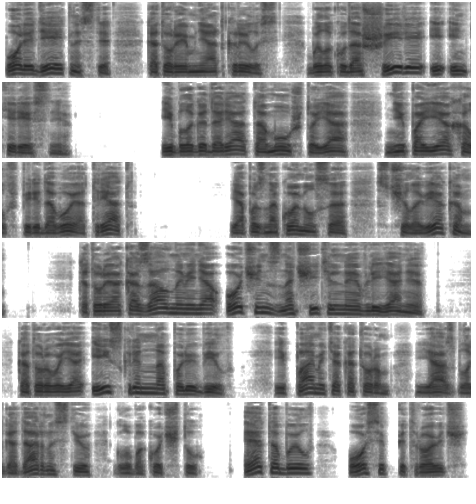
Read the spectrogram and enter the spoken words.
Поле деятельности, которое мне открылось, было куда шире и интереснее. И благодаря тому, что я не поехал в передовой отряд, я познакомился с человеком, который оказал на меня очень значительное влияние, которого я искренне полюбил и память о котором я с благодарностью глубоко чту. Это был Осип Петрович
